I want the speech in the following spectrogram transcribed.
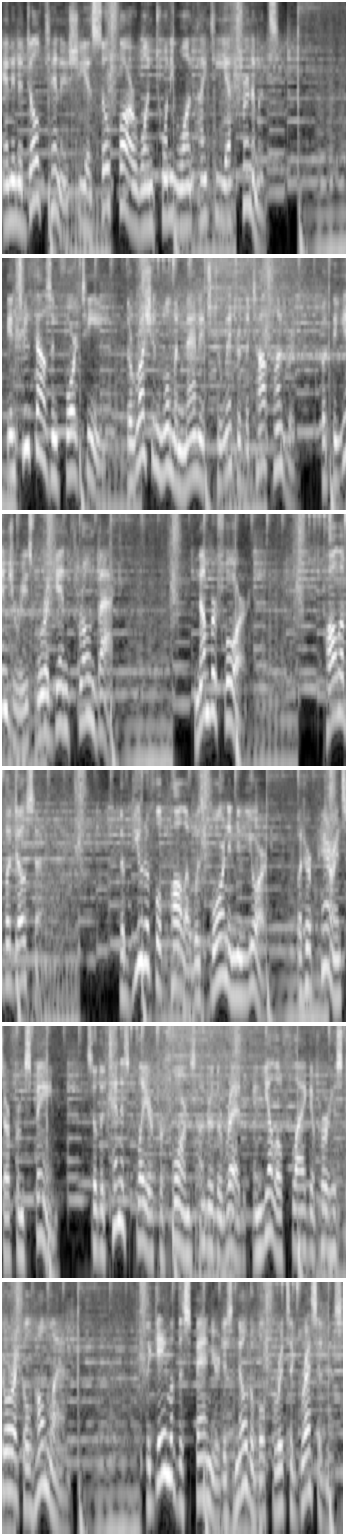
and in adult tennis she has so far won 21 ITF tournaments. In 2014, the Russian woman managed to enter the top 100, but the injuries were again thrown back. Number 4. Paula Badosa. The beautiful Paula was born in New York, but her parents are from Spain, so the tennis player performs under the red and yellow flag of her historical homeland. The game of the Spaniard is notable for its aggressiveness,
